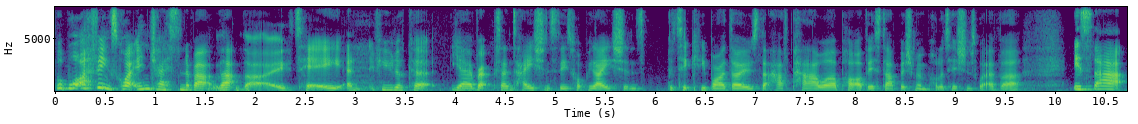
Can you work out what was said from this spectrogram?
But what I think is quite interesting about that, though, T, and if you look at yeah representations of these populations, particularly by those that have power, part of the establishment, politicians, whatever, is that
